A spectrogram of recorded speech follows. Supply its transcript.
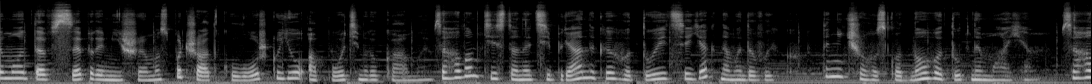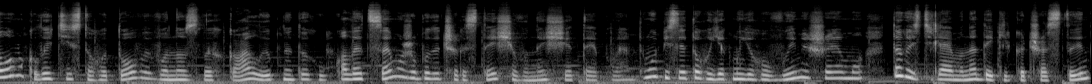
просіємо та все перемішуємо спочатку ложкою, а потім руками. Загалом тісто на ці пряники готується як на медовик. Та нічого складного тут немає. Загалом, коли тісто готове, воно злегка липне до рук, але це може бути через те, що воно ще тепле. Тому після того, як ми його вимішаємо, то розділяємо на декілька частин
